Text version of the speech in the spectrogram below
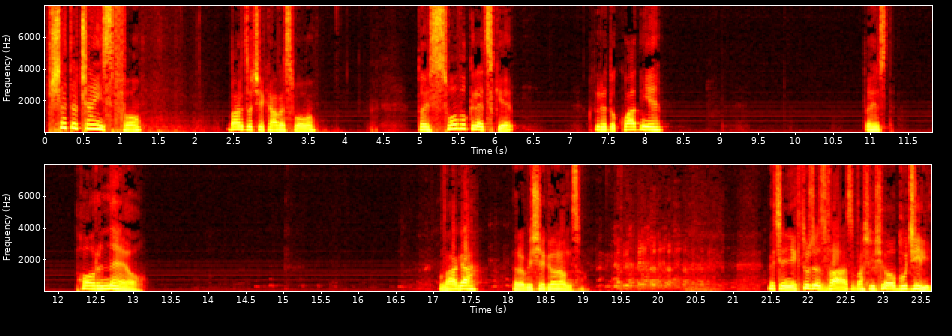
Wszeteczeństwo, bardzo ciekawe słowo. To jest słowo greckie, które dokładnie to jest porneo. Uwaga, robi się gorąco. Wiecie, niektórzy z Was właśnie się obudzili.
